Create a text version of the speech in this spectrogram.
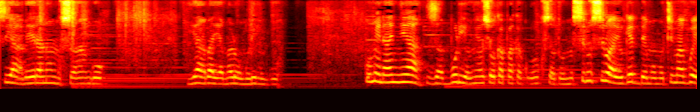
si abeera n'omusango. Yaaba yamala omulimu gwo. Kumi nannya zabbuli omyosooka paka ku lwokusatu omusirusiru ayogedde mu mutima gwe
